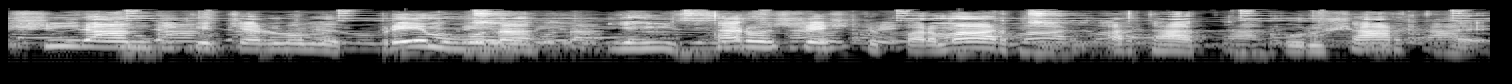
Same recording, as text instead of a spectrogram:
श्री राम जी के चरणों में प्रेम होना यही सर्वश्रेष्ठ परमार्थ, अर्थात पुरुषार्थ है।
